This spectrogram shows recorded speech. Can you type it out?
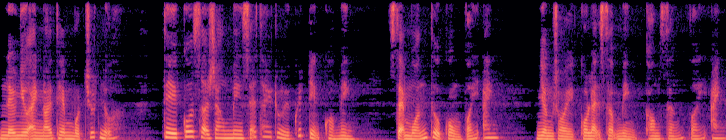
Nếu như anh nói thêm một chút nữa, thì cô sợ rằng mình sẽ thay đổi quyết định của mình, sẽ muốn thử cùng với anh, nhưng rồi cô lại sợ mình không xứng với anh.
